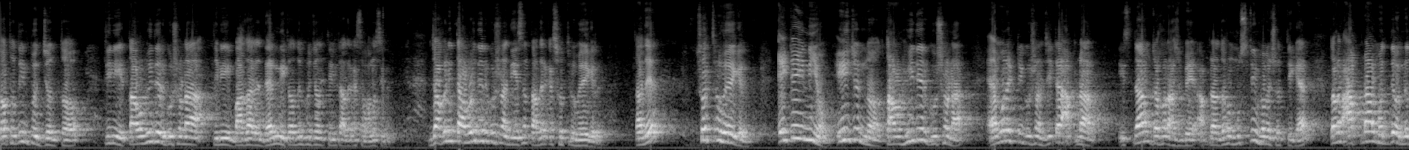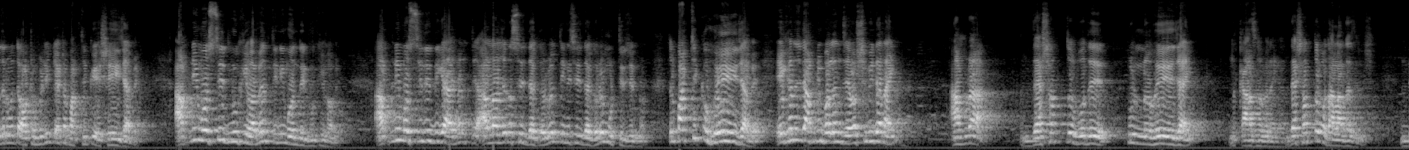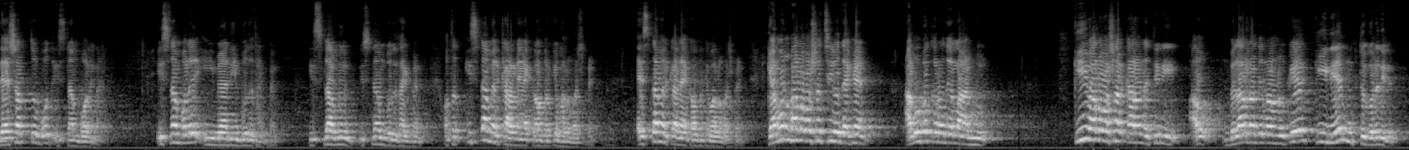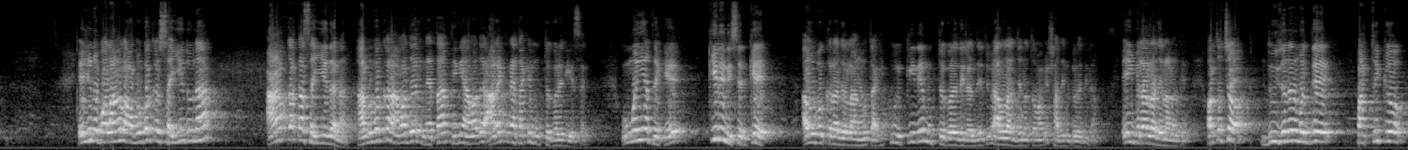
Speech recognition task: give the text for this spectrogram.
যতদিন পর্যন্ত তিনি তাওহিদের ঘোষণা তিনি বাজারে দেননি, ততদিন পর্যন্ত তিনি তাদের কাছে ভালো ছিলেন। যখনই তাওহিদের ঘোষণা দিয়েছেন, তাদের কাছে শত্রু হয়ে গেলেন। তাদের শত্রু হয়ে গেলেন। এটাই নিয়ম। এই জন্য তাওহিদের ঘোষণা এমন একটি ঘোষণা যেটা আপনার ইসলাম যখন আসবে, আপনার যখন মুসলিম হবে সত্যিকার, তখন আপনার মধ্যে, অন্যদের মধ্যে অটোমেটিক একটা পার্থক্য এসেই যাবে। আপনি মসজিদ মুখী হবেন, তিনি মন্দির মুখী হবেন। আপনি মসজিদের দিকে আসবেন আল্লাহর জন্য করবেন, তিনি সিদ্ধা করবেন, মূর্তির জন্য। তো পার্থক্য হয়েই যাবে। এখানে যদি আপনি বলেন যে অসুবিধা নাই, আমরা দেশাত্মবোধে পূর্ণ হয়ে যাই, কাজ হবে না এখানে। দেশাত্মবোধ আলাদা জিনিস। দেশাত্মবোধ ইসলাম বলে না। ইসলাম বলে ইমানি বোধে থাকবেন। ইসলামের ইসলাম বোধে থাকবেন। অর্থাৎ ইসলামের কারণে একে অপরকে ভালোবাসবেন। ইসলামের কারণে একে অপরকে ভালোবাসবেন। কেমন ভালোবাসা ছিল দেখেন? আবু বকর আনহু কি ভালোবাসার কারণে তিনি বেলাল রাদিয়াল্লাহুকে কিনে মুক্ত করে দিলেন? এই জন্য বলা হলো, আবু বকর সৈয়দুনা আর টাকা সৈয়দানা আবু বকর আমাদের নেতা, তিনি আমাদের আরেক নেতাকে মুক্ত করে দিয়েছেন। উমাইয়া থেকে কিনে নিছেন কে? আবু বকর আনহু তাকে কিনে মুক্ত করে দিলেন যে তুমি আল্লাহর জন্য তোমাকে স্বাধীন করে দিলাম। এই বেলাল আনহুকে। অথচ দুইজনের মধ্যে পার্থক্য,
